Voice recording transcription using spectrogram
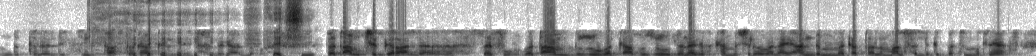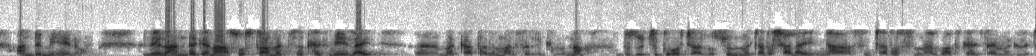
እንድትልልኝ እንድታስተካክል ይፈልጋለሁ። በጣም ችግር አለ ሰይፉ፣ በጣም ብዙ በቃ ብዙ ልነግር ከምችለው በላይ አንድም መቀጠል የማልፈልግበትም ምክንያት አንድም ይሄ ነው። ሌላ እንደገና ሶስት አመት ከእድሜ ላይ መቃጠልም አልፈልግም እና ብዙ ችግሮች አሉ። እሱን መጨረሻ ላይ እኛ ስንጨርስ ምናልባት ጋዜጣዊ መግለጫ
